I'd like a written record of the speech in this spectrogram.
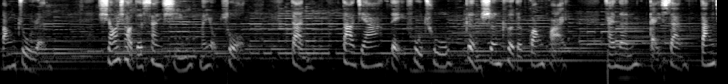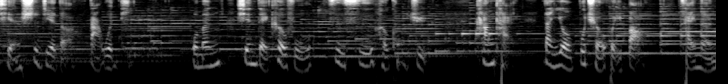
帮助人。小小的善行没有错，但大家得付出更深刻的关怀，才能改善当前世界的大问题。我们先得克服自私和恐惧，慷慨但又不求回报，才能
